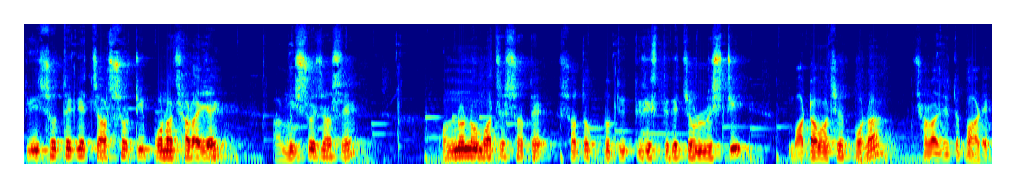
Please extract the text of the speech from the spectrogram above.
তিনশো থেকে চারশোটি পোনা ছাড়া যায় আর মিশ্র চাষে অন্যান্য মাছের সাথে শতক প্রতি তিরিশ থেকে চল্লিশটি বাটা মাছের পোনা ছাড়া যেতে পারে।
